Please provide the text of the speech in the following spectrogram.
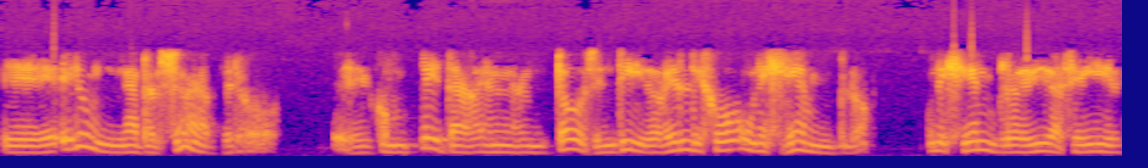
Eh, era una persona, pero eh, completa en, todo sentido. Él dejó un ejemplo, un ejemplo de vida a seguir.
